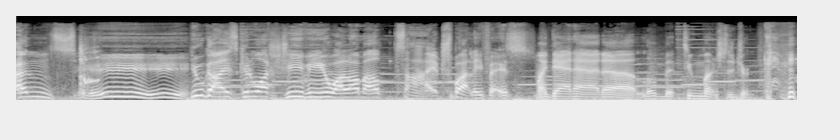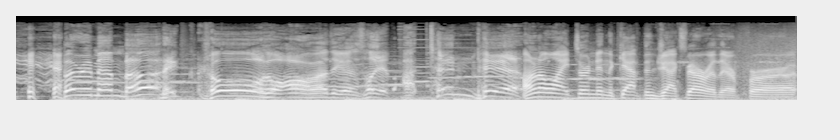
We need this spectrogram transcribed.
and see. You guys can watch TV while I'm outside. Smiley face. My dad had uh, a little bit too much to drink. but remember, make sure you're already asleep at 10 p.m. I don't know why I turned into Captain Jack Sparrow there for uh,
